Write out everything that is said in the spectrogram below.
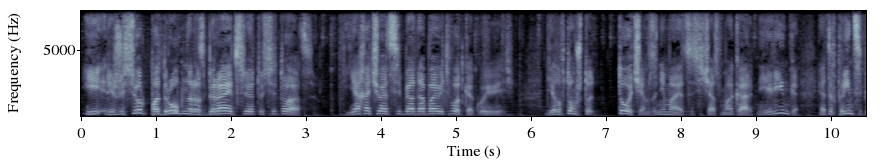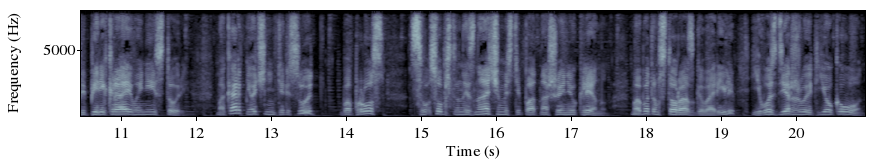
И режиссер подробно разбирает всю эту ситуацию. Я хочу от себя добавить вот какую вещь. Дело в том, что то, чем занимается сейчас Маккартни и Ринга, это, в принципе, перекраивание истории. Маккартни очень интересует вопрос собственной значимости по отношению к Леннону. Мы об этом сто раз говорили. Его сдерживает Йоко Он.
